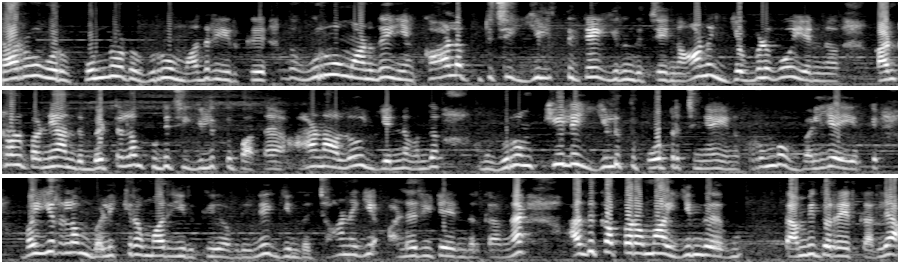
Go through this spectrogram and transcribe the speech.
யாரோ ஒரு பொண்ணோட உருவம் மாதிரி இருக்கு. அந்த உருவமானது என் காலை பிடிச்சு இழுத்துட்டே இருந்துச்சு. நானும் எவ்வளவோ என்ன கண்ட்ரோல் பண்ணி அந்த பெட்டெல்லாம் பிடிச்சி இழுத்து பார்த்தேன். ஆனாலும் என்னை வந்து அந்த உருவம் கீழே இழுத்து போட்டு போட்டுருச்சுங்க. எனக்கு ரொம்ப வலியா இருக்கு. வயிறெல்லாம் வலிக்கிற மாதிரி இருக்கு அப்படின்னு இந்த ஜானகி அலறிட்டே இருந்திருக்காங்க. அதுக்கப்புறமா இந்த தம்பிதுரை இருக்கார் இல்லையா?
